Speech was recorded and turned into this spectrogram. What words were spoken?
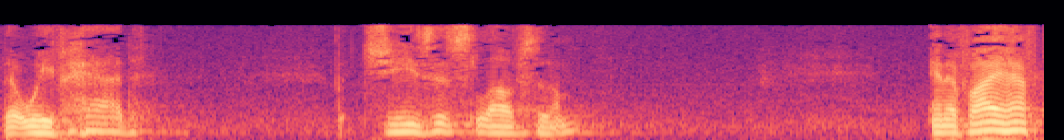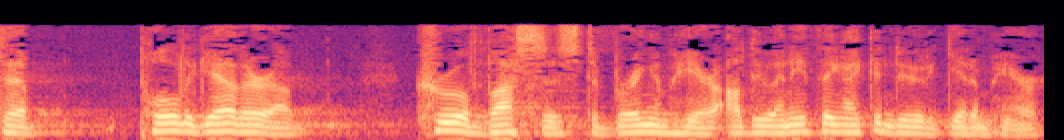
that we've had. But Jesus loves them. And if I have to pull together a crew of buses to bring them here, I'll do anything I can do to get them here.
